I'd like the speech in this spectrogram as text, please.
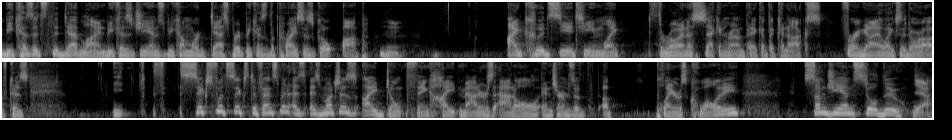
because it's the deadline, because GMs become more desperate because the prices go up. Mm-hmm. I could see a team like throw in a second round pick at the Canucks for a guy like Zadorov because six foot six defenseman, as as much as I don't think height matters at all in terms of a player's quality, some GMs still do Yeah,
